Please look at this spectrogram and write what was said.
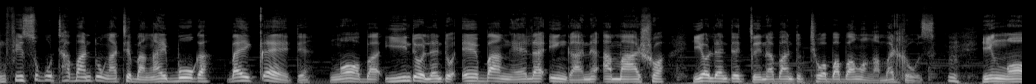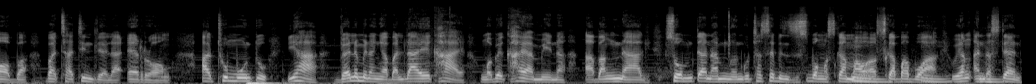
Ngifisa ukuthi abantu ngathi bangayibuka bayiqede ngoba into lento ebangela ingane amashwa. Iyo lento egcina abantu kuthiwa babangwa ngamadlozi. Ingoba bathatha indlela errong athi umuntu ya vele mina ngiyabalaya ekhaya ngoba ekhaya mina abanginaki. So umntana amngcono ukuthi asebenzise isibongo sikama sikababa wakhe. Uyangi understand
